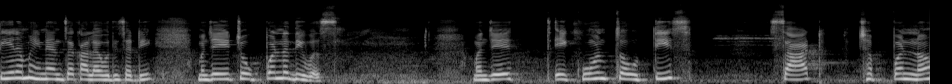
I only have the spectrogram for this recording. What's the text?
तीन महिन्यांच्या कालावधीसाठी म्हणजे चोपन्न दिवस. म्हणजे एकूण चौतीस साठ छप्पन्न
